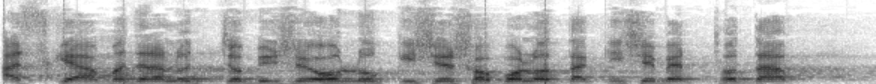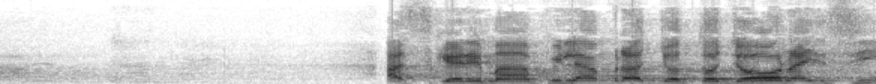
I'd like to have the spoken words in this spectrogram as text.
আজকে আমাদের আলোচ্য বিষয় হলো, কিসে সফলতা, কিসে ব্যর্থতা? আজকের মাহফিলে আমরা যতজন আইছি,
